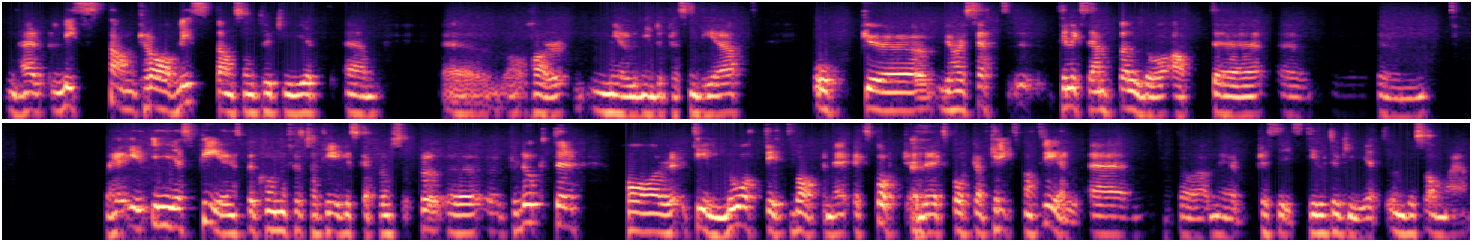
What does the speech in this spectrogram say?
den här listan, kravlistan som Turkiet eh, har mer eller mindre presenterat. Och vi har sett till exempel då att um, ISP, Inspektionen för strategiska eh, produkter, har tillåtit vapenexport eller export av krigsmateriel, eh, för att mer precis, till Turkiet under sommaren.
